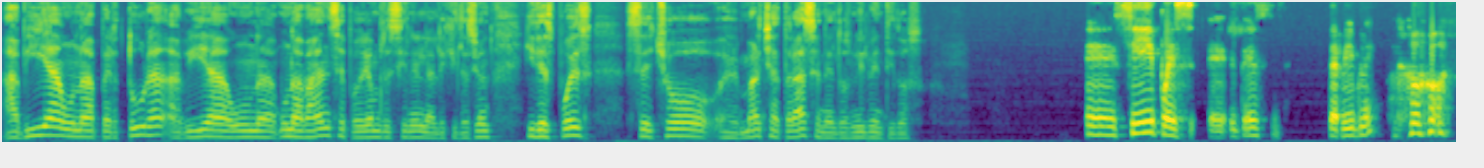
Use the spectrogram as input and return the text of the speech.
había una apertura, había una, un avance, podríamos decir, en la legislación, y después se echó eh, marcha atrás en el 2022. Eh, sí, pues eh, es terrible.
